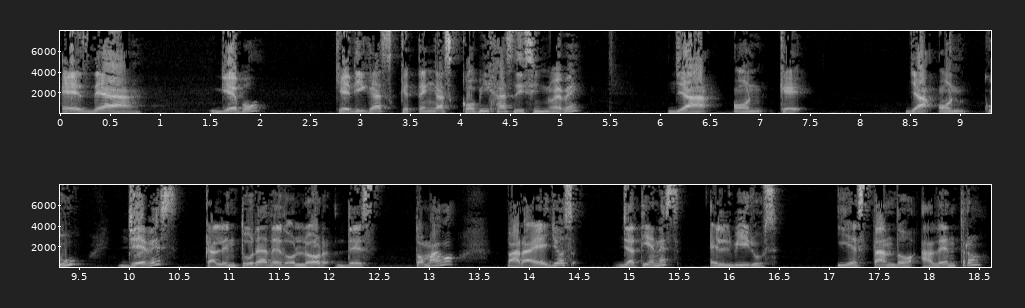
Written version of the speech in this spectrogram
es de a Gebo que digas que tengas cobijas 19 ya on que ya on Q lleves calentura de dolor de estómago para ellos ya tienes el virus y estando adentro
